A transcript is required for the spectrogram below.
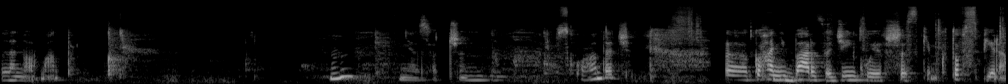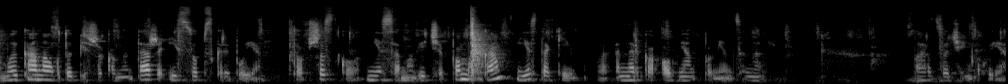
Lenormand. Hmm, Ja zaczynam rozkładać. E, Kochani, bardzo dziękuję wszystkim, kto wspiera mój kanał, kto pisze komentarze i subskrybuje. To wszystko niesamowicie pomaga. Jest taki energoobmian pomiędzy nami. Bardzo dziękuję.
